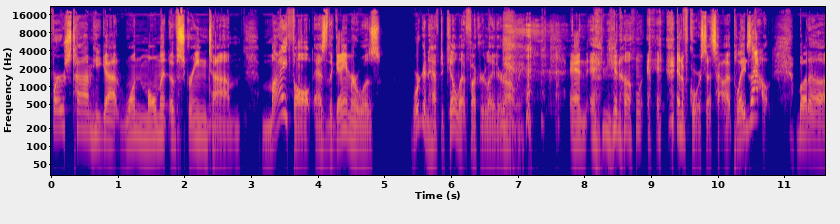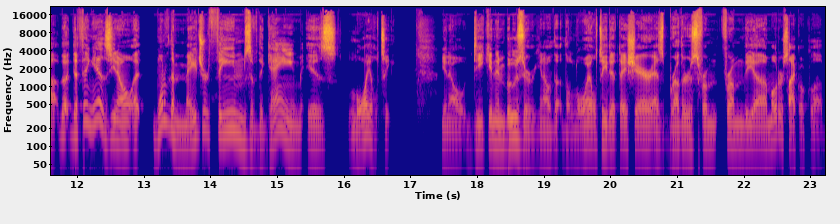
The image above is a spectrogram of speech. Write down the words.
first time he got one moment of screen time, my thought as the gamer was, we're going to have to kill that fucker later, aren't we? and and you know, and of course that's how it plays out. But uh, the, the thing is, you know, uh, one of the major themes of the game is loyalty you know Deacon and Boozer, you know the the loyalty that they share as brothers from from the uh, motorcycle club,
